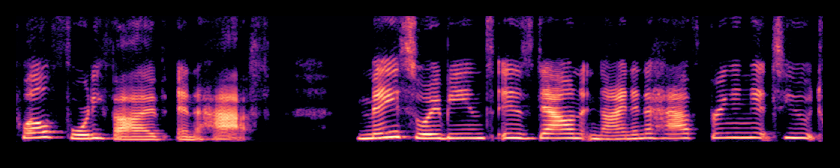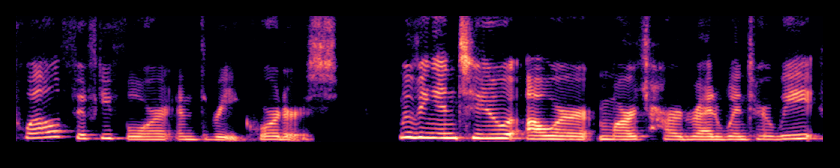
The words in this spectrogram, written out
1245 and a half. May soybeans is down nine and a half, bringing it to 1254 and three quarters. Moving into our March hard red winter wheat,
